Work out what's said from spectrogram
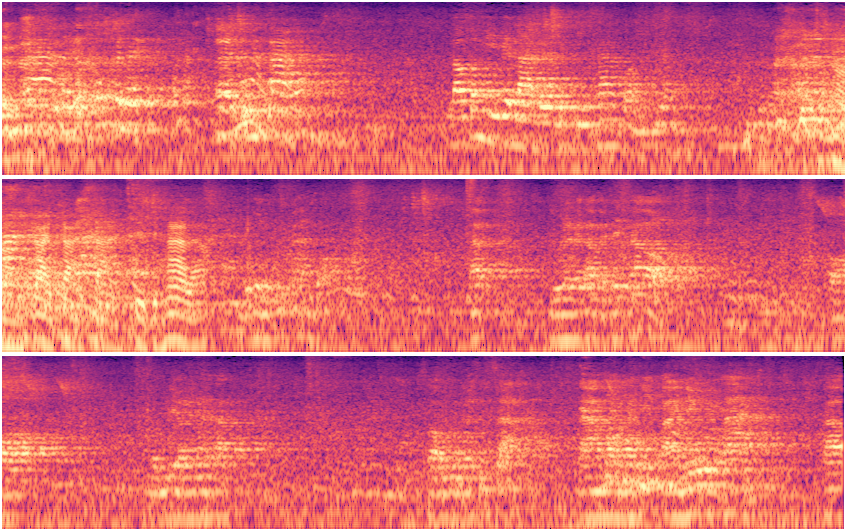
ตัวเป็นหน้าแล้วตุ้มไปเลยทุกข้าเราต้องมีเวลาเดินไปกินข้าวก่อนเที่ยงใช่ใช่ใช่สี่สิบห้าแล้วครับดูเลยนะครับไปได้เข้าออลมเดียวนะครับสองดูและศึกษาตามมองไปที่ปลายนิ้วล่างเข้า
